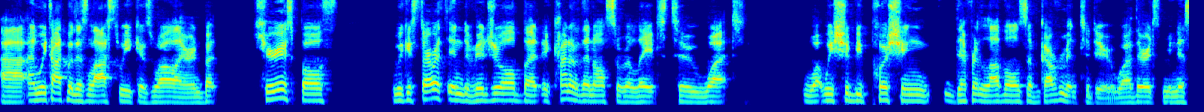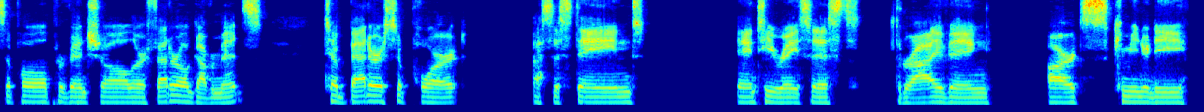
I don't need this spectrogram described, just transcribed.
Uh, and we talked about this last week as well, Aaron. But curious both. We could start with individual, but it kind of then also relates to what what we should be pushing different levels of government to do, whether it's municipal, provincial, or federal governments, to better support a sustained, anti racist, thriving arts community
